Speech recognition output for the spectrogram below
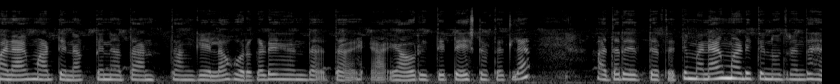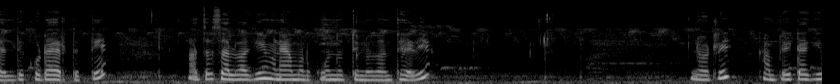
ಮನ್ಯಾಗ ಮಾಡಿ ತಿನ್ನಕ್ತೀನಿ ಅಂತ ಅಂತಂಗೆ ಇಲ್ಲ, ಹೊರಗಡೆಯಿಂದ ಯಾವ ರೀತಿ ಟೇಸ್ಟ್ ಇರ್ತೈತಿಲ್ಲ ಅದರ ಇರ್ತಿರ್ತೈತಿ. ಮನ್ಯಾಗ ಮಾಡಿ ತಿನ್ನೋದ್ರಿಂದ ಹೆಲ್ದಿ ಕೂಡ ಇರ್ತೈತಿ. ಅದ್ರ ಸಲುವಾಗಿ ಮನ್ಯಾಗ ಮಾಡ್ಕೊಂಡು ತಿನ್ನೋದು ಅಂಥೇಳಿ. ನೋಡಿರಿ, ಕಂಪ್ಲೀಟಾಗಿ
